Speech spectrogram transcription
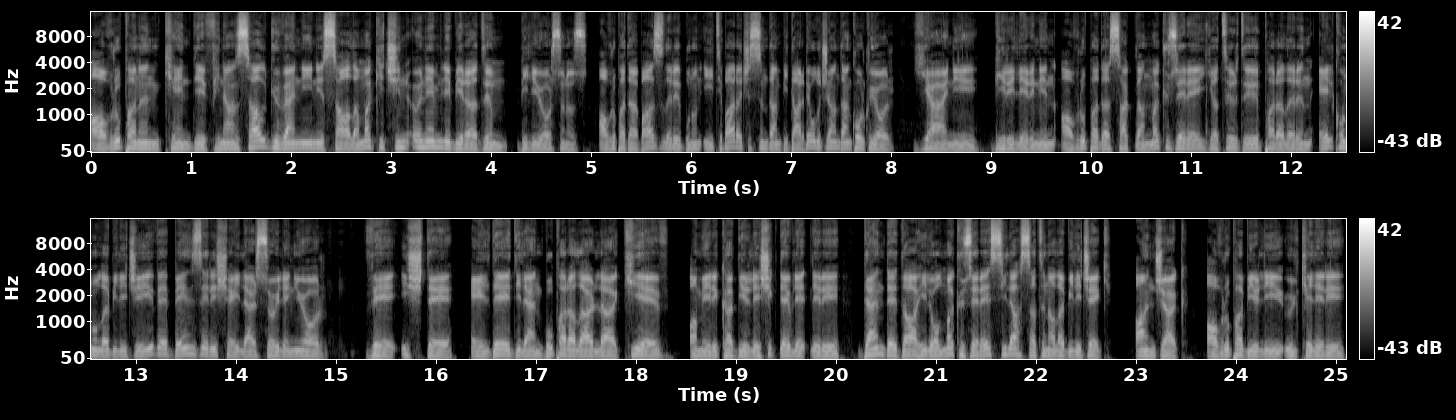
Avrupa'nın kendi finansal güvenliğini sağlamak için önemli bir adım. Biliyorsunuz Avrupa'da bazıları bunun itibar açısından bir darbe olacağından korkuyor. Yani birilerinin Avrupa'da saklanmak üzere yatırdığı paraların el konulabileceği ve benzeri şeyler söyleniyor. Ve işte elde edilen bu paralarla Kiev, Amerika Birleşik Devletleri den de dahil olmak üzere silah satın alabilecek. Ancak Avrupa Birliği ülkeleri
